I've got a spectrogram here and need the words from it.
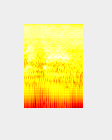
let's go!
